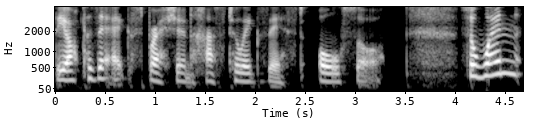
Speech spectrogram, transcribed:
the opposite expression has to exist also. So when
